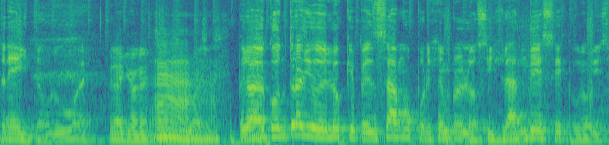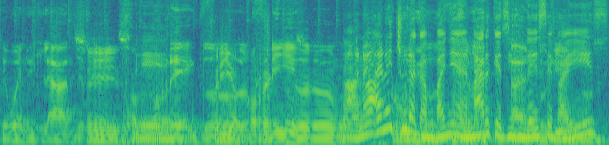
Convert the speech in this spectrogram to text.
30 Uruguay. Mira qué honesto Ah. Pero al contrario de lo que pensamos, por ejemplo, los islandeses, que uno dice, bueno, Islandia, Sí, son correctos, fríos, correctos. frío, ¿no? No, no, han hecho una campaña de marketing de ese país.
